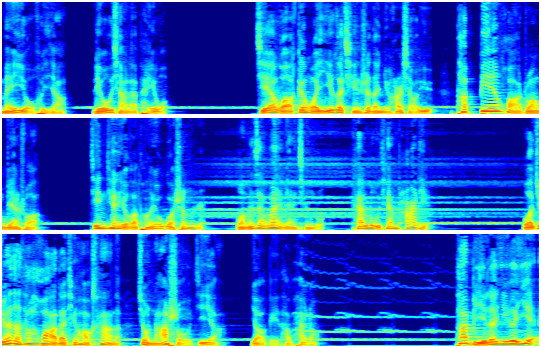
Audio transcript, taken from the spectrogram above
没有回家，留下来陪我。结果跟我一个寝室的女孩小玉，她边化妆边说：“今天有个朋友过生日。”我们在外边庆祝，开露天 party。我觉得他画的挺好看的，就拿手机啊要给他拍照。他比了一个耶，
